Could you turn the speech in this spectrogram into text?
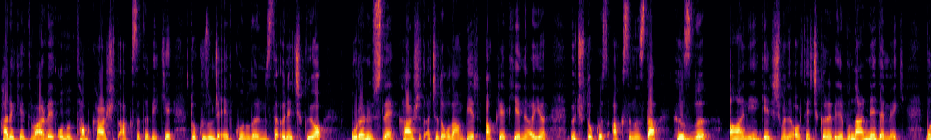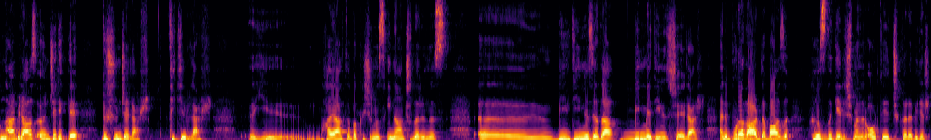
hareket var ve onun tam karşıt aksı tabii ki 9. ev konularında konularınızda öne çıkıyor. Uranüs'le karşıt açıda olan bir akrep yeni ayı 3-9 aksınızda hızlı ani gelişmeler ortaya çıkarabilir. Bunlar ne demek? Bunlar biraz öncelikle düşünceler, fikirler, e, hayata bakışınız, inançlarınız, e, bildiğiniz ya da bilmediğiniz şeyler. Hani buralarda bazı hızlı gelişmeler ortaya çıkarabilir.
